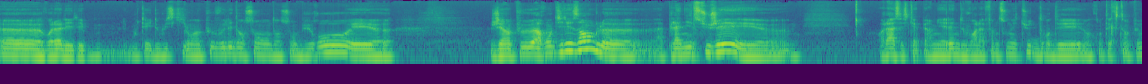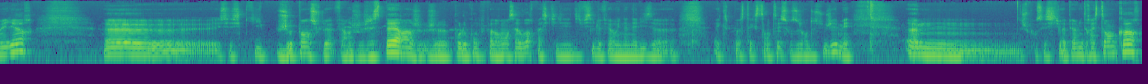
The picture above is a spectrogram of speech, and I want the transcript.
Euh, voilà, les, bouteilles de whisky ont un peu volé dans son, dans son bureau et euh, j'ai un peu arrondi les angles, aplani le sujet et voilà, c'est ce qui a permis à Hélène de voir la fin de son étude dans, des, dans un contexte un peu meilleur. Euh, c'est ce qui, je pense, enfin j'espère, hein, pour le coup on peut pas vraiment savoir parce qu'il est difficile de faire une analyse euh, ex post extantée sur ce genre de sujet, mais euh, je pense que c'est ce qui m'a permis de rester encore.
